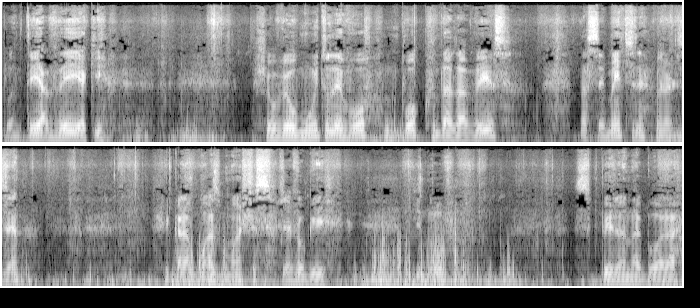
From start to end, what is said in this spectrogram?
Plantei aveia aqui. Choveu muito, levou um pouco das aveias, das sementes, né? Melhor dizendo. Ficaram algumas manchas, já joguei de novo. Esperando agora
